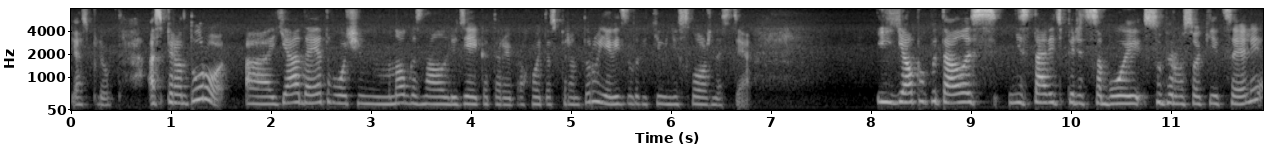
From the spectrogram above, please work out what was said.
я сплю. Аспирантуру, а, я до этого очень много знала людей, которые проходят аспирантуру, я видела, какие у них сложности. И я попыталась не ставить перед собой супервысокие цели.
